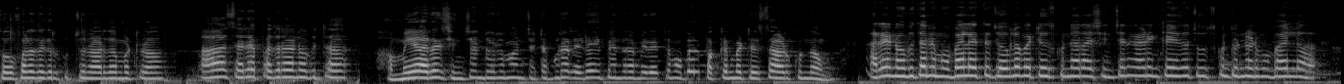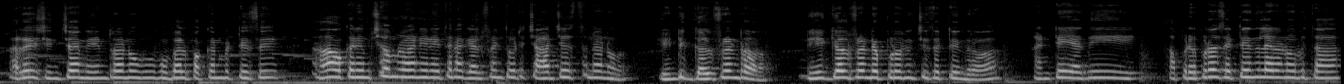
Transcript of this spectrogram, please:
సోఫాల దగ్గర కూర్చొని ఆడదామట్రా ఆ సరే పదరా నోబితా. అమ్మయ్య అరే షించాన్ డోరేమాన్ సెటప్ కూడా రెడీ అయిపోయిందిరా. మీరైతే మొబైల్ పక్కన పెట్టేస్తే ఆడుకుందాం. అరే నోబితా నీ మొబైల్ అయితే జోబులో పెట్టేసుకున్నారా? షించన్ గారు ఇంకా ఏదో చూసుకుంటున్నాడు మొబైల్లో. అరే షించాన్ ఏంట్రా నువ్వు? మొబైల్ పక్కన పెట్టేసి ఒక నిమిషం రా నేనైతే నా గర్ల్ ఫ్రెండ్ తోటి చాట్ చేస్తున్నాను. ఏంటి గర్ల్ ఫ్రెండ్ రా? నీ గర్ల్ ఫ్రెండ్ ఎప్పటి నుంచి సెట్ అయిందిరా? అంటే అది అప్పుడెప్పుడో సెట్ అయింది లేరా నోబితా.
